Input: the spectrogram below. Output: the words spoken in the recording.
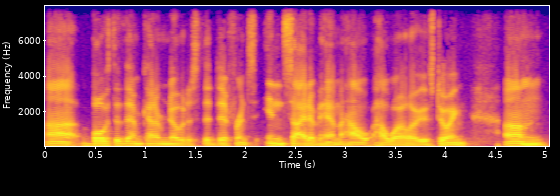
Uh, both of them kind of noticed the difference inside of him, how how well he was doing. Um,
